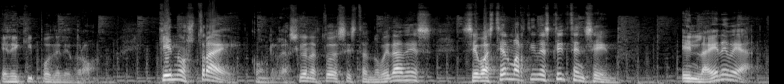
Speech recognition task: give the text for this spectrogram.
el equipo de LeBron. ¿Qué nos trae con relación a todas estas novedades Sebastián Martínez Christensen en la NBA?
